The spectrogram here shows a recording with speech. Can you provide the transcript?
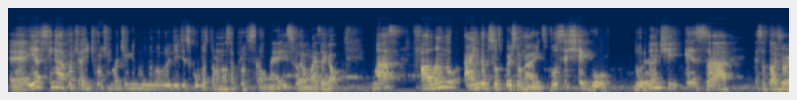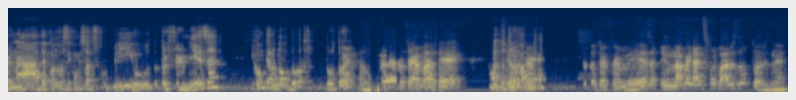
é, e assim a, a, gente continua diminuindo o número de desculpas para nossa profissão, né? Isso é o mais legal. Mas, falando ainda dos seus personagens, você chegou durante essa, essa tua jornada, quando você começou a descobrir o Doutor Firmeza, e como que era o nome do outro? Doutor? o meu é Doutor Avaré. Ah, Doutor Avaré? O Doutor Firmeza, e na verdade são vários doutores, né?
